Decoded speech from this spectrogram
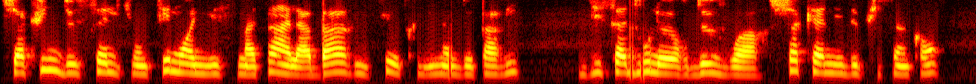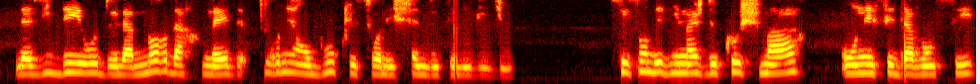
Chacune de celles qui ont témoigné ce matin à la barre ici au tribunal de Paris dit sa douleur de voir chaque année depuis cinq ans la vidéo de la mort d'Ahmed tournée en boucle sur les chaînes de télévision. Ce sont des images de cauchemar, on essaie d'avancer,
